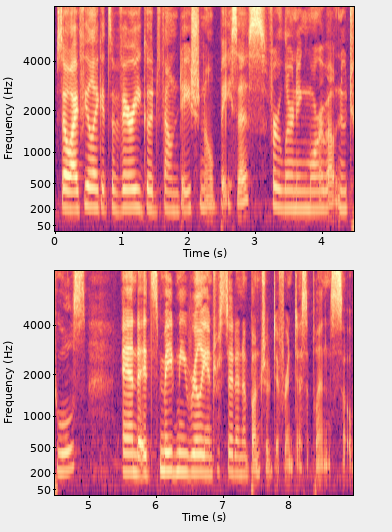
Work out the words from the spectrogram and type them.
So I feel like it's a very good foundational basis for learning more about new tools. And it's made me really interested in a bunch of different disciplines. So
